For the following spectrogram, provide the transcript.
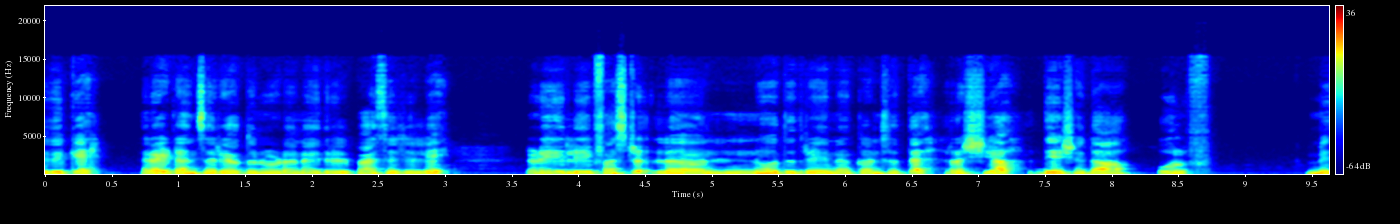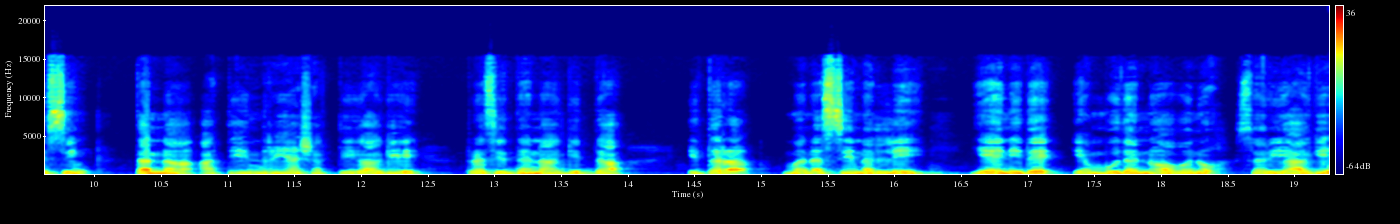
ಇದಕ್ಕೆ ರೈಟ್ ಆನ್ಸರ್ ಯಾವುದು ನೋಡೋಣ ಇದರಲ್ಲಿ ಪ್ಯಾಸೇಜಲ್ಲಿ ನೋಡಿ, ಇಲ್ಲಿ ಫಸ್ಟ್ ಲ, ಓದಿದ್ರೆ ಏನು ಕಾಣಿಸುತ್ತೆ? ರಷ್ಯಾ ದೇಶದ ಉಲ್ಫ್ ಮೆಸ್ಸಿಂಗ್ ತನ್ನ ಅತೀಂದ್ರಿಯ ಶಕ್ತಿಗಾಗಿ ಪ್ರಸಿದ್ಧನಾಗಿದ್ದ. ಇತರ ಮನಸ್ಸಿನಲ್ಲಿ ಏನಿದೆ ಎಂಬುದನ್ನು ಅವನು ಸರಿಯಾಗಿ,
